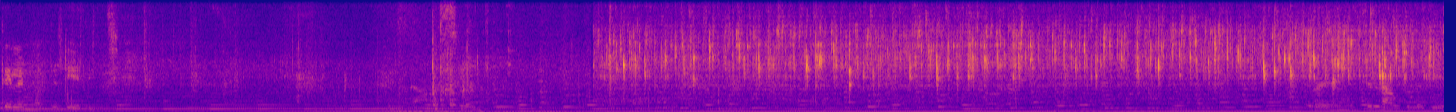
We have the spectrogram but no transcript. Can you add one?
তেলের মধ্যে দিয়ে দিচ্ছি। দিয়ে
